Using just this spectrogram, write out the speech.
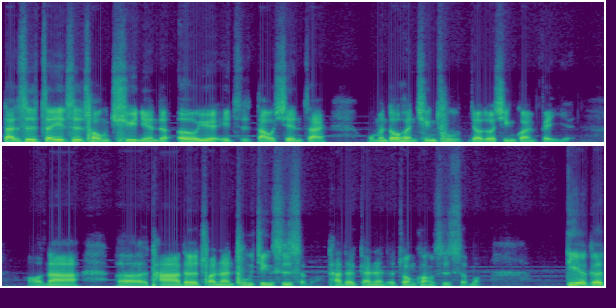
但是这一次从去年的二月一直到现在，我们都很清楚叫做新冠肺炎，哦，那呃它的传染途径是什么？它的感染的状况是什么？第二个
